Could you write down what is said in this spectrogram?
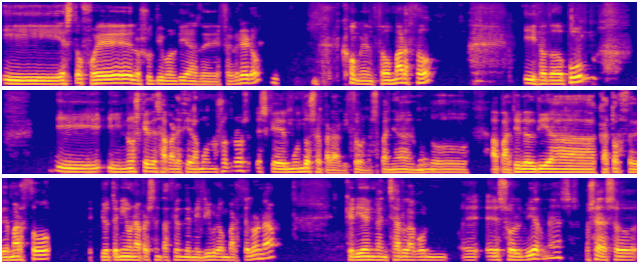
Y esto fue los últimos días de febrero. Comenzó marzo, hizo todo pum, y, no es que desapareciéramos nosotros, es que el mundo se paralizó. En España, el mundo, a partir del día 14 de marzo, yo tenía una presentación de mi libro en Barcelona, quería engancharla con eh, eso el viernes, o sea, eso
